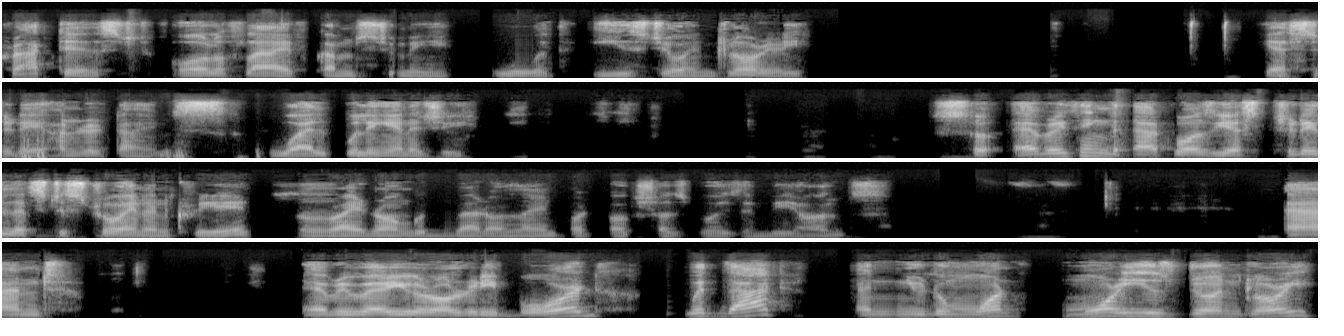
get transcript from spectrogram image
practiced all of life comes to me with ease, joy, and glory yesterday 100 times while pulling energy. So everything that was yesterday, let's destroy and uncreate. Right, wrong, good, bad, online, POD, POC, shorts, boys, and beyonds. And everywhere you're already bored with that and you don't want more ease, joy, and glory,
